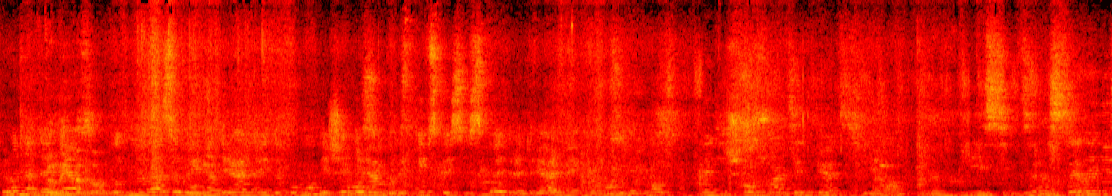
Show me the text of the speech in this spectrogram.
Про надання одноразової матеріальної допомоги жителям Борисівської сільської територіальної громади. Надійшло 25 заяв, 8 це населення,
